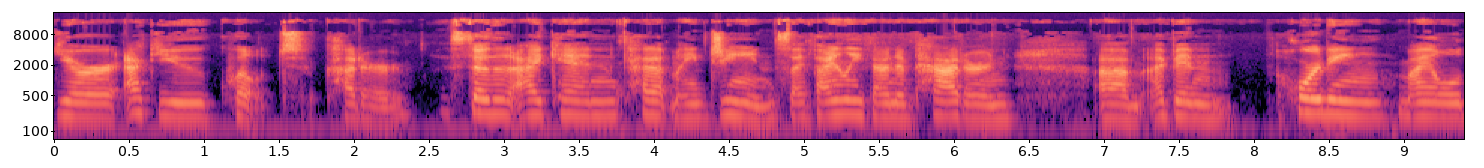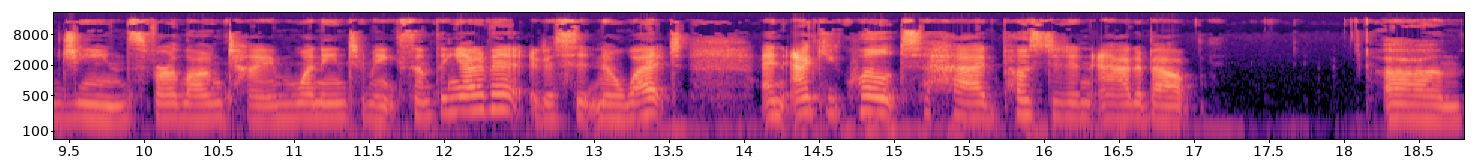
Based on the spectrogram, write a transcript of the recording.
your AccuQuilt cutter so that I can cut up my jeans. I finally found a pattern. Um, I've been hoarding my old jeans for a long time, wanting to make something out of it. I just didn't know what. And AccuQuilt had posted an ad about um,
